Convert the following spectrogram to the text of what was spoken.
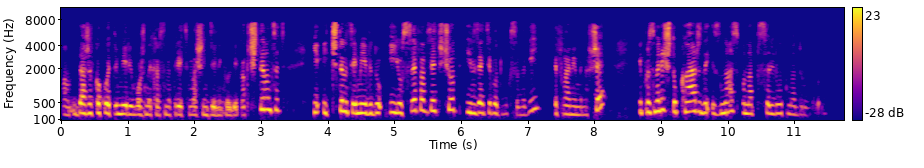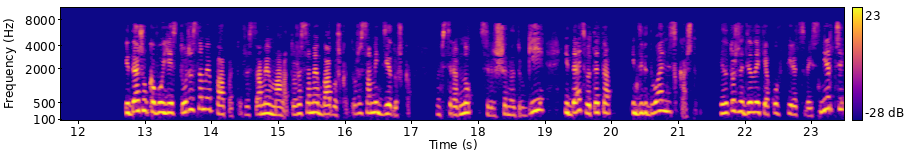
Даже в какой-то мере можно их рассмотреть в нашей недельной главе как 14. И, и 14 я имею в виду и Юсефа взять в счет, и взять его двух сыновей, Эфраим и Минаше, и просмотреть, что каждый из нас, он абсолютно другой. И даже у кого есть то же самое папа, то же самое мама, то же самое бабушка, то же самое дедушка, мы все равно совершенно другие. И дать вот это индивидуальность каждому. Это то, что делает Яков перед своей смертью.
